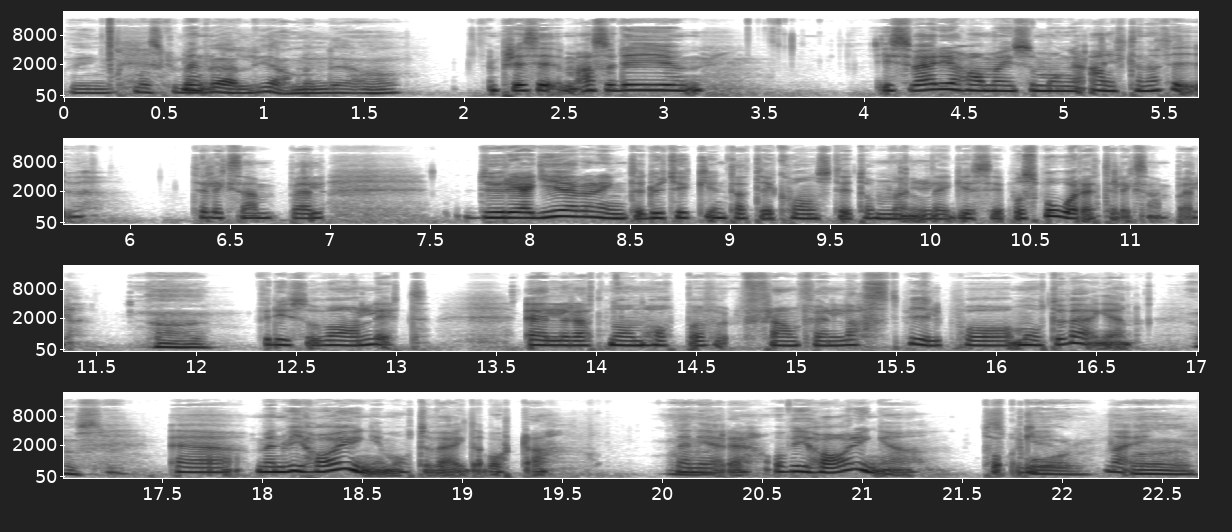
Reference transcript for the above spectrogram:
det är inget man skulle Men- välja, men det... Ja. precis. Alltså det är ju, I Sverige har man ju så många alternativ. Till exempel, du reagerar inte, du tycker inte att det är konstigt om någon lägger sig på spåret till exempel. Nej, För det är så vanligt. Eller att någon hoppar framför en lastbil på motorvägen. Eh, men vi har ju ingen motorväg där borta, där Nej. nere. Och vi har inga tåg. Spår. Nej. Nej.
